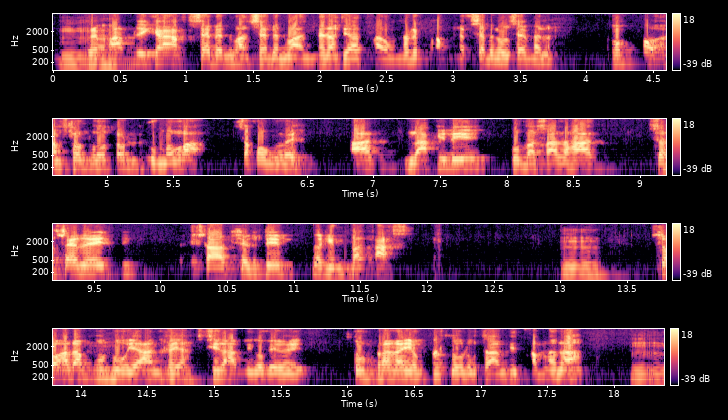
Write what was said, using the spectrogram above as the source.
Mm-hmm. Republic Act 7171, yan ang tinatawag na Republic Act 707. Ako po ang sumutor na gumawa sa Congress. At luckily, bumasa lahat sa Senate, sa Executive, naging batas. Mm-hmm. So alam ko po yan, kaya mm-hmm. sinabi ko kayo, sobra na yung pagtulong sa amin, tama na. Mm-hmm.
